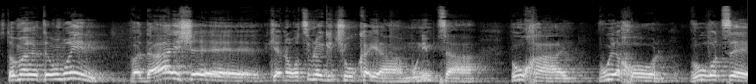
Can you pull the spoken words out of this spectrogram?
זאת אומרת, הם אומרים, ודאי ש... כן, רוצים להגיד שהוא קיים, הוא נמצא, והוא חי, והוא יכול, והוא רוצה,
